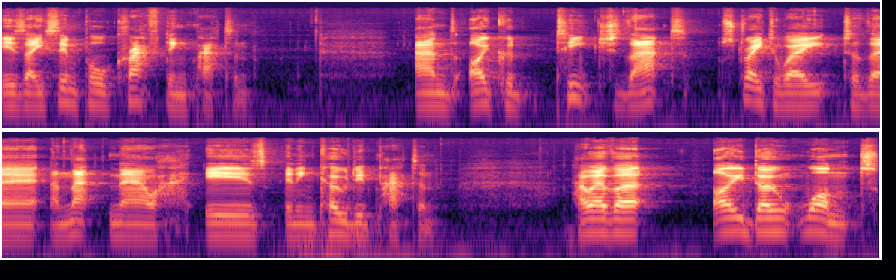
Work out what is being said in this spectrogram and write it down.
is a simple crafting pattern. And I could teach that straight away to there, and that now is an encoded pattern. However, I don't want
